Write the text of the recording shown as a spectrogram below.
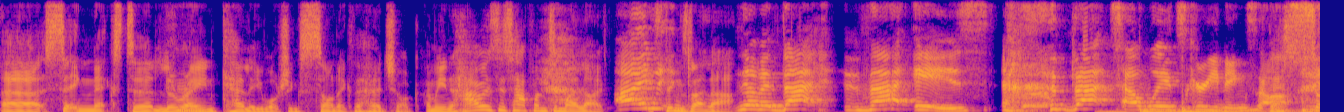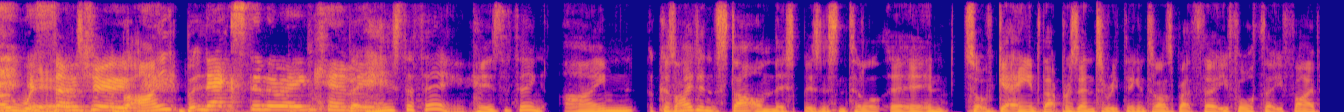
uh, sitting next to Hmm. Lorraine Kelly watching Sonic the Hedgehog. I mean, how has this happened to my life? I, things like that. No, but that that is that's how weird screenings are. They're so weird. It's so true. But I- but- next to Lorraine Kelly. But here's the thing. Here's the thing. I'm because I didn't start on this business until uh, in sort of getting into that presentery thing until I was about 34, 35.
